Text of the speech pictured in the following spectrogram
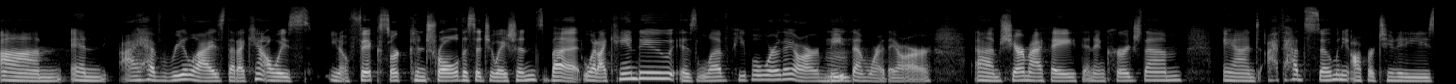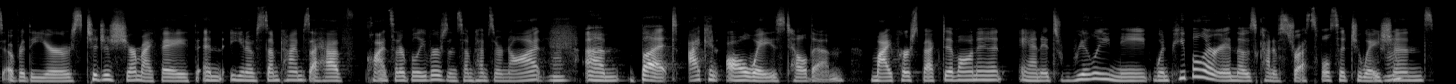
Um, and i have realized that i can't always you know fix or control the situations but what i can do is love people where they are meet them where they are um, share my faith and encourage them. And i've had so many opportunities over the years to just share my faith. And you know sometimes i have clients that are believers and sometimes they're not. Um, but i can always tell them my perspective on it. And it's really neat when people are in those kind of stressful situations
